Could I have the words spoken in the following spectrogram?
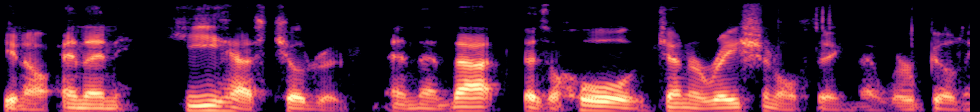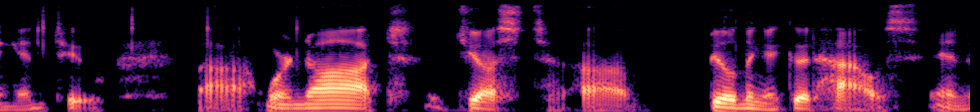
you know and then he has children and then that is a whole generational thing that we're building into. Uh, we're not just um, building a good house and,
